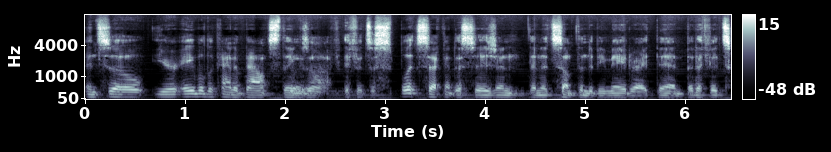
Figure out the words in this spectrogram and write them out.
And so you're able to kind of bounce things off. If it's a split second decision, then it's something to be made right then. But if it's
